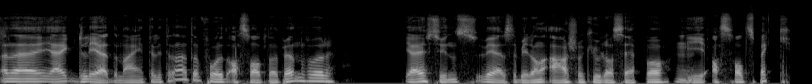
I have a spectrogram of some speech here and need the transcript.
Men eh, jeg gleder meg egentlig litt til å få et asfaltløp igjen, for jeg syns VRC-bilene er så kule å se på Mm. i asfaltspekk,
